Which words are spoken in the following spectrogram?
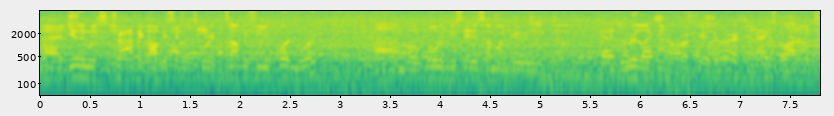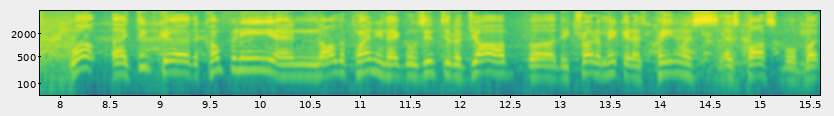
uh, dealing with the traffic, obviously, on this work? It's obviously important work, um, what would you say to someone who uh, is really kind of frustrated with what's going on? Well, I think uh, the company and all the planning that goes into the job, uh, they try to make it as painless as possible. But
